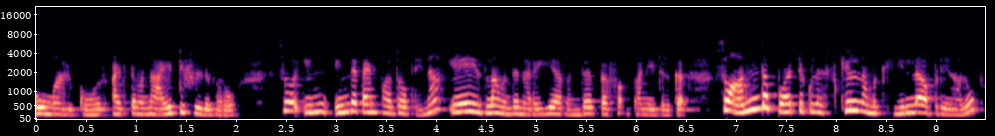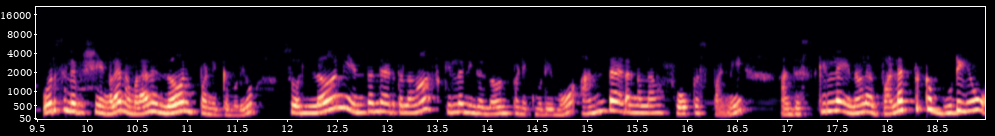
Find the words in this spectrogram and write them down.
பூமாக இருக்கும். அடுத்து வந்து ஐடி ஃபீல்டு வரும். ஸோ இந் இந்த டைம் பார்த்தோம் அப்படின்னா ஏஐஸ்லாம் வந்து நிறைய வந்து பெர்ஃபார்ம் பண்ணிகிட்டு இருக்கு. ஸோ அந்த பர்டிகுலர் ஸ்கில் நமக்கு இல்லை அப்படின்னாலும் ஒரு சில விஷயங்களை நம்மளால் லேர்ன் பண்ணிக்க முடியும். ஸோ லேர்ன் எந்தெந்த இடத்துலலாம் ஸ்கில்லை நீங்கள் லேர்ன் பண்ணிக்க முடியுமோ அந்த இடங்கள்லாம் ஃபோக்கஸ் பண்ணி அந்த ஸ்கில்லை என்னால் வளர்த்துக்க முடியும்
